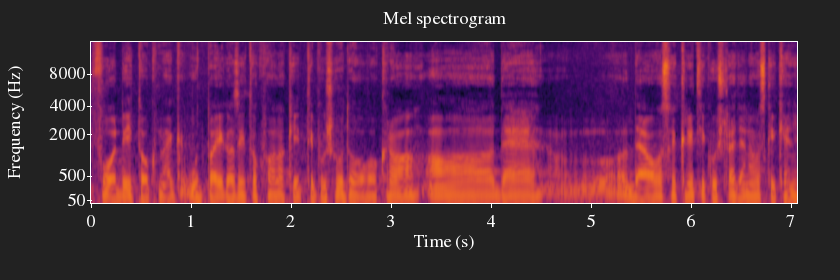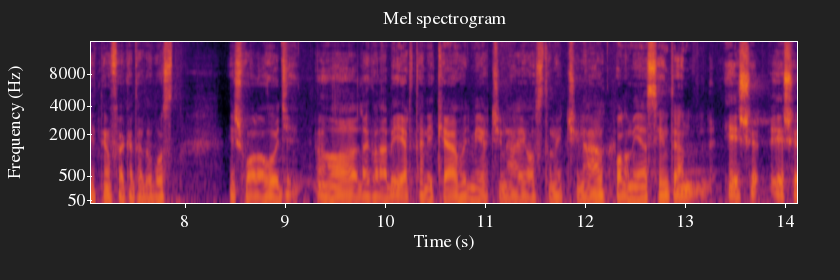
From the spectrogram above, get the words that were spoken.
fordítok, meg útbaigazítok valakit típusú dolgokra, de, de ahhoz, hogy kritikus legyen, ahhoz ki kell nyitni a fekete dobozt és valahogy a, legalább érteni kell, hogy miért csinálja azt, amit csinál valamilyen szinten. És, és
